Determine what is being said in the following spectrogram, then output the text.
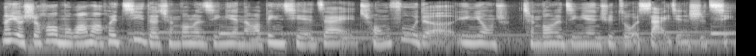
那有时候我们往往会记得成功的经验，然后并且在重复的运用成功的经验去做下一件事情。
